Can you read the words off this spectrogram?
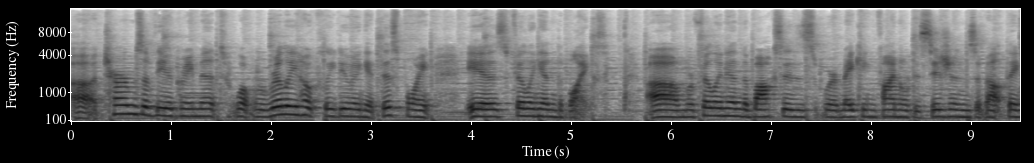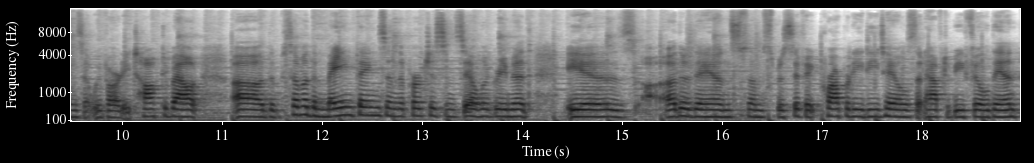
uh, terms of the agreement. What we're really hopefully doing at this point is filling in the blanks. Um, we're filling in the boxes. We're making final decisions about things that we've already talked about. Uh, the, some of the main things in the purchase and sale agreement is other than some specific property details that have to be filled in.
